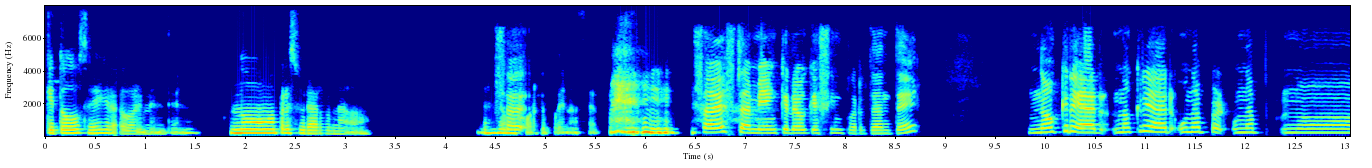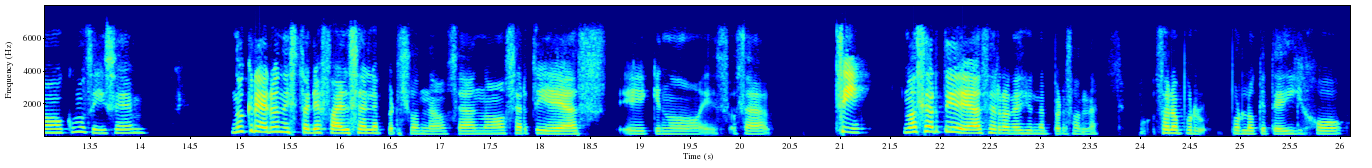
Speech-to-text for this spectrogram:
que todo se dé gradualmente, ¿no? No apresurar nada. Es lo mejor que pueden hacer. ¿Sabes? También creo que es importante no crear, no crear una, una, no, ¿cómo se dice? No crear una historia falsa de la persona, o sea, no hacerte ideas eh, que no es, o sea, sí, no hacerte ideas erróneas de una persona, solo por, por lo que te dijo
